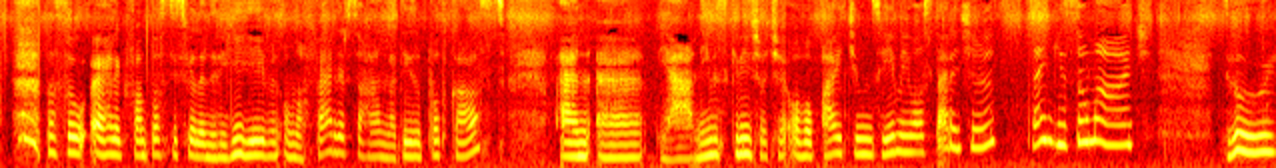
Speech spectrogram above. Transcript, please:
dat zou eigenlijk fantastisch veel energie geven om nog verder te gaan met deze podcast. En uh, ja, neem een screenshotje of op iTunes. Geef mij wel sterretjes. Thank you so much. Doei.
